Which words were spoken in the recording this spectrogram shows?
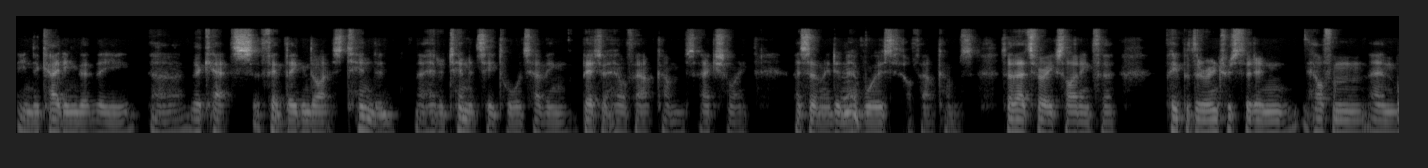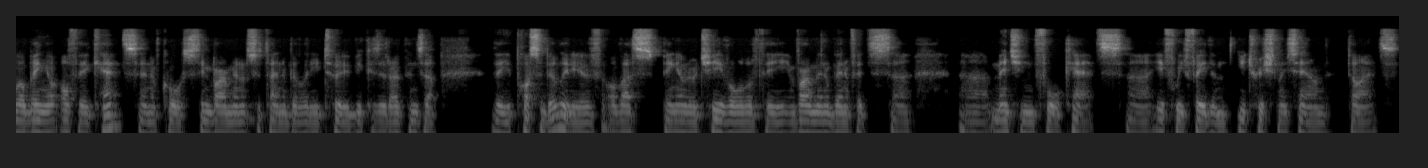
indicating that the uh, the cats fed vegan diets tended they had a tendency towards having better health outcomes. Actually, they certainly didn't mm. have worse health outcomes. So that's very exciting for people that are interested in health and, and well-being of their cats and of course environmental sustainability too because it opens up the possibility of, of us being able to achieve all of the environmental benefits uh, uh, mentioned for cats uh, if we feed them nutritionally sound diets,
